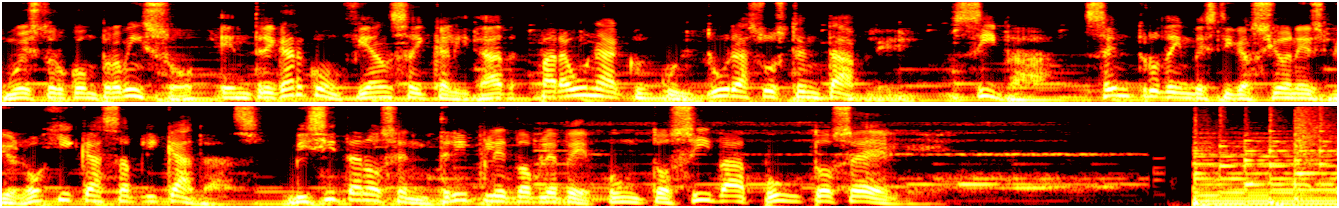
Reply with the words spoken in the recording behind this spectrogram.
Nuestro compromiso, entregar confianza y calidad para una acuicultura sustentable. SIVA, Centro de Investigaciones Biológicas Aplicadas. Visítanos en www.siva.cl.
